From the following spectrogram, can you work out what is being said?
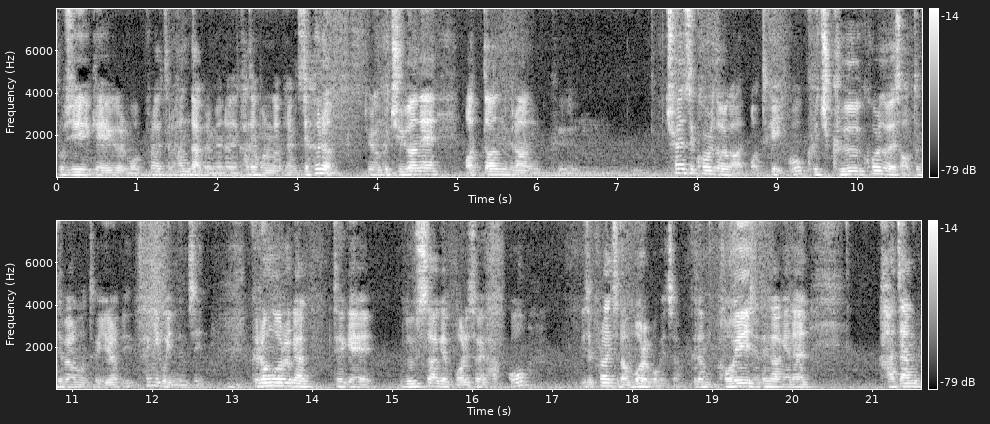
도시 계획을 뭐 프로젝트를 한다 그러면은 가장 보는 건 그냥 진짜 흐름 그리고 그 주변에 어떤 그런 그 transit corridor가 어떻게 있고 그, 주- 그 corridor에서 어떤 development가 일어- 생기고 있는지 그런 거를 그냥 되게 loose하게 머릿속에 갖고 이제 프로젝트 넘버를 보겠죠. 그다음 거의 제 생각에는 가장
